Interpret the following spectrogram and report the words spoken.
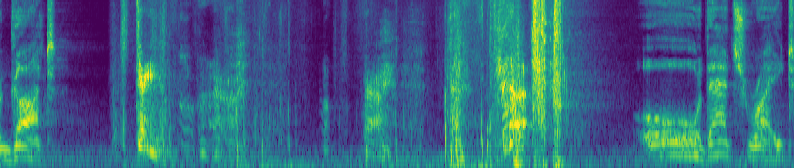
Forgot. Damn! Oh, that's right.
